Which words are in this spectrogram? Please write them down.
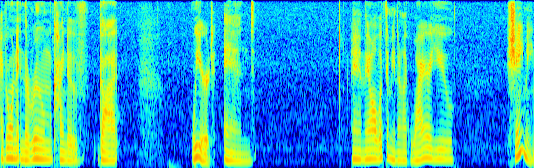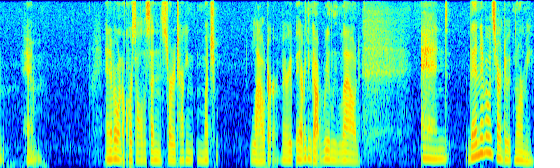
everyone in the room kind of got weird and and they all looked at me and they're like, "Why are you shaming him?" And everyone, of course, all of a sudden started talking much louder. Very everything got really loud. And then everyone started to ignore me.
